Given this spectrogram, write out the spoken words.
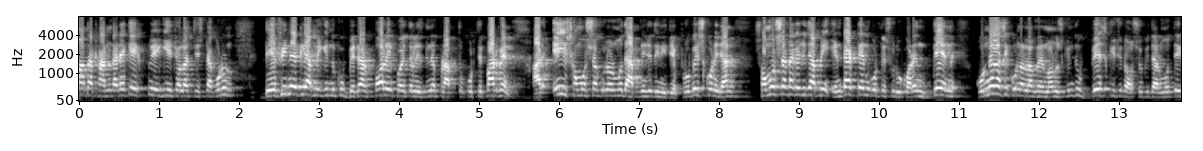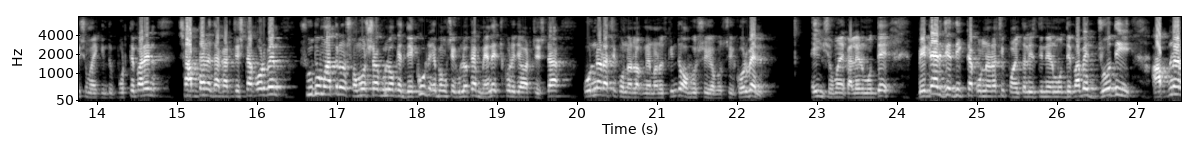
মাথা ঠান্ডা রেখে একটু এগিয়ে চলার চেষ্টা করুন। ডেফিনেটলি আপনি কিন্তু খুব বেটার ফল এই পঁয়তাল্লিশ দিনে প্রাপ্ত করতে পারবেন। আর এই সমস্যাগুলোর মধ্যে আপনি যদি নিজে প্রবেশ করে যান, সমস্যাটাকে যদি আপনি এন্টারটেন করতে শুরু করেন দেন কন্যা রাশি, কন্যা লগ্নের মানুষ কিন্তু বেশ কিছুটা অসুবিধার মধ্যে এই সময় কিন্তু পড়তে পারেন। সাবধানে থাকার চেষ্টা করবেন। শুধুমাত্র সমস্যাগুলোকে দেখুন এবং সেগুলোকে ম্যানেজ করে যাওয়ার চেষ্টা কন্যা রাশি, কন্যা লগ্নের মানুষ কিন্তু অবশ্যই অবশ্যই করবেন। এই সময়কালের মধ্যে বেটার যে দিকটা কন্যা রাশি পঁয়তাল্লিশ দিনের মধ্যে পাবে, যদি আপনার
